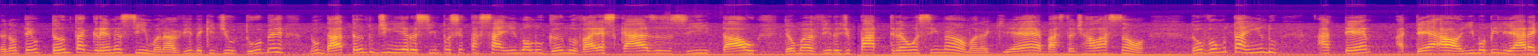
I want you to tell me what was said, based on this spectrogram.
eu não tenho tanta grana assim, mano. A vida aqui de youtuber não dá tanto dinheiro assim pra você tá saindo alugando várias casas assim e tal. Ter uma vida de patrão assim, não, mano. Aqui é bastante relação. Então vamos tá indo até, até a imobiliária.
